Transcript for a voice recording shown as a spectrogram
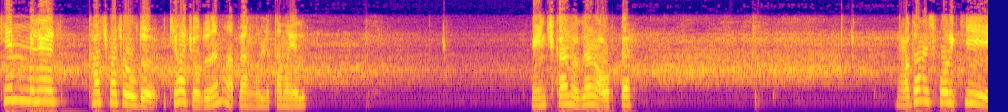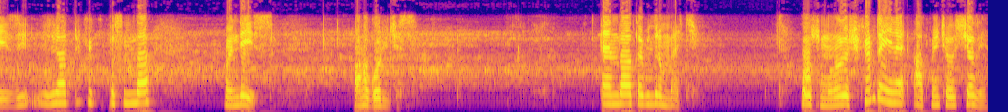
Kim bilir kaç maç oldu? İki maç oldu değil mi? Ben gol atamayalı. Beni çıkarmadı değil mi? Oh be. Adana Spor 2 Zi- Ziraat Türkiye Kupası'nda öndeyiz. Aha gol yiyeceğiz. En daha atabilirim belki. Olsun buna da şükür de yine atmaya çalışacağız ya.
